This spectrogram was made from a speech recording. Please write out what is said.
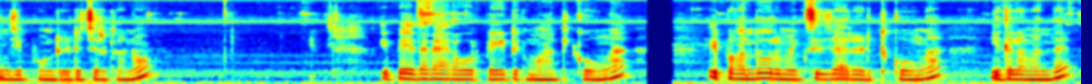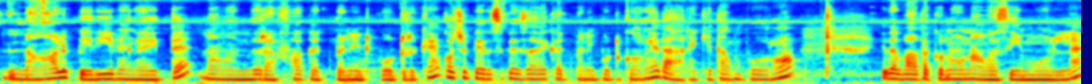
இஞ்சி பூண்டு இடிச்சிருக்கணும். இப்போ இதை வேறு ஒரு பிளேட்டுக்கு மாற்றிக்கோங்க இப்போ வந்து ஒரு மிக்சி ஜார் எடுத்துக்கோங்க. இதில் வந்து நாலு பெரிய வெங்காயத்தை நான் வந்து ரஃபாக கட் பண்ணிவிட்டு போட்டிருக்கேன். கொஞ்சம் பெருசு பெருசாகவே கட் பண்ணி போட்டுக்கோங்க. இதை அரைக்க தான் போகிறோம். இதை வதக்கணும்னு அவசியமும் இல்லை.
